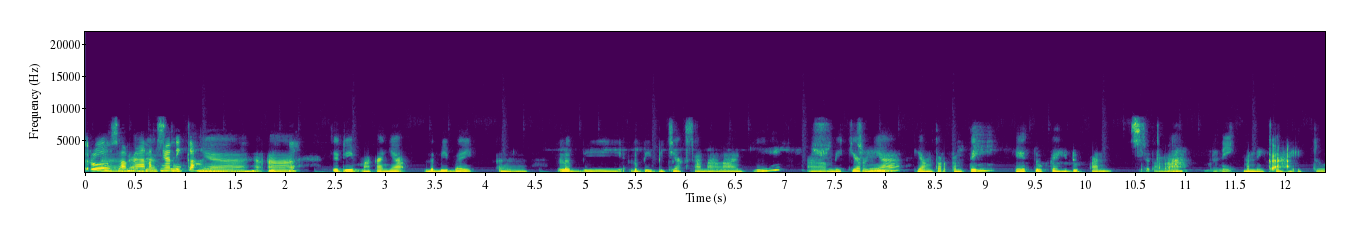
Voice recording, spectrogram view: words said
Terus eh, sampai ada anaknya nikah. stopnya. Ha-ha. jadi makanya lebih baik eh, lebih lebih bijaksana lagi eh, mikirnya yang terpenting yaitu kehidupan setelah menikah. menikah itu.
